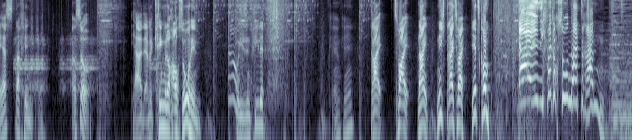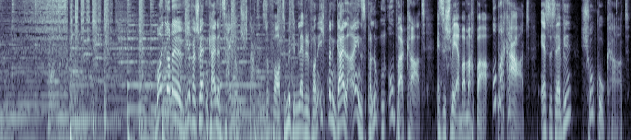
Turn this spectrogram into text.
Erst nach hinten. Achso. Ja, da kriegen wir doch auch so hin. Oh, hier sind viele. Okay, okay. Drei, zwei, nein, nicht drei, zwei. Jetzt komm. Nein, ich war doch so nah dran. Moin Leute, wir verschwenden keine Zeit und starten sofort mit dem Level von Ich bin geil 1, Paluten Opercard. Es ist schwer, aber machbar. Opercard. Erstes Level, Schokocard.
